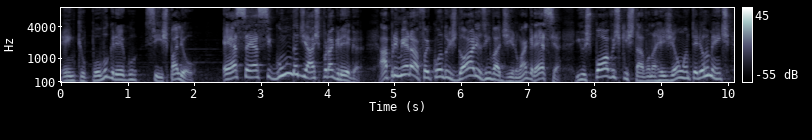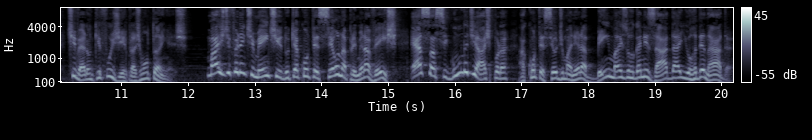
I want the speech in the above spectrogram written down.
em que o povo grego se espalhou. Essa é a segunda diáspora grega. A primeira foi quando os dórios invadiram a Grécia e os povos que estavam na região anteriormente tiveram que fugir para as montanhas. Mas, diferentemente do que aconteceu na primeira vez, essa segunda diáspora aconteceu de maneira bem mais organizada e ordenada,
